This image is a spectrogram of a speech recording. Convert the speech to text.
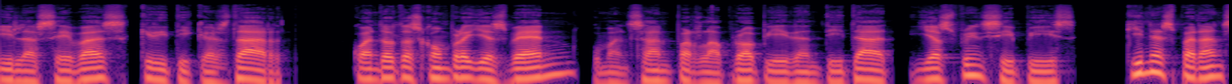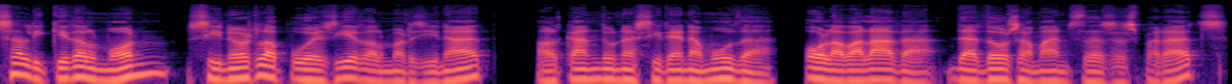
i les seves crítiques d'art. Quan tot es compra i es ven, començant per la pròpia identitat i els principis, quina esperança li queda al món si no és la poesia del marginat, el cant d'una sirena muda o la balada de dos amants desesperats?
